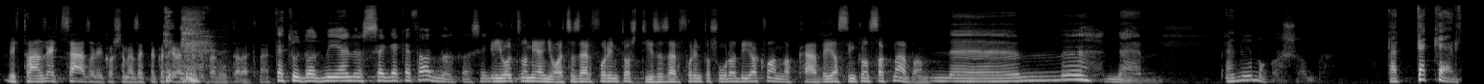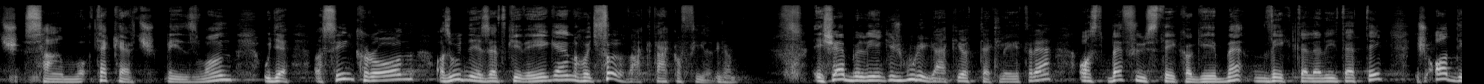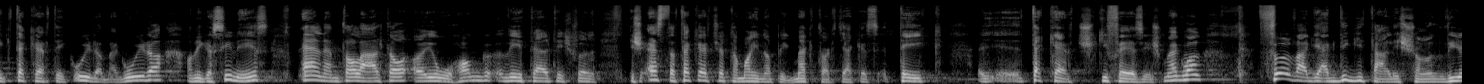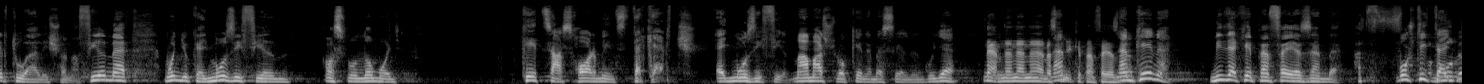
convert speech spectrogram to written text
még talán az egy százaléka sem ezeknek a jelentős bevételeknek. Te tudod, milyen összegeket adnak? Az Én jól tudom, milyen 8000 forintos, 10 ezer forintos óradíjak vannak kb. a szinkron szakmában? Nem, nem. Ennél magasabb. Tehát tekercs szám, tekercs pénz van. Ugye a szinkron az úgy nézett ki régen, hogy fölvágták a filmet. Igen. És ebből ilyen kis gurigák jöttek létre, azt befűzték a gépbe, végtelenítették, és addig tekerték újra meg újra, amíg a színész el nem találta a jó hangvételt, és, föl, és ezt a tekercset a mai napig megtartják, ez take, tekercs kifejezés megvan, fölvágják digitálisan, virtuálisan a filmet, mondjuk egy mozifilm, azt mondom, hogy 230 tekercs egy mozifilm. Már másról kéne beszélnünk, ugye? Nem, nem, nem, nem, ezt nem? mindenképpen fejezem. Nem kéne? Mindenképpen fejezzem be. Hát Most itt egy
